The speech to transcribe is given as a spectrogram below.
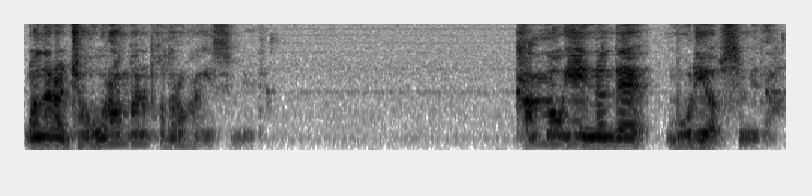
오늘은 조후로 한번 보도록 하겠습니다. 간목이 있는데 물이 없습니다.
